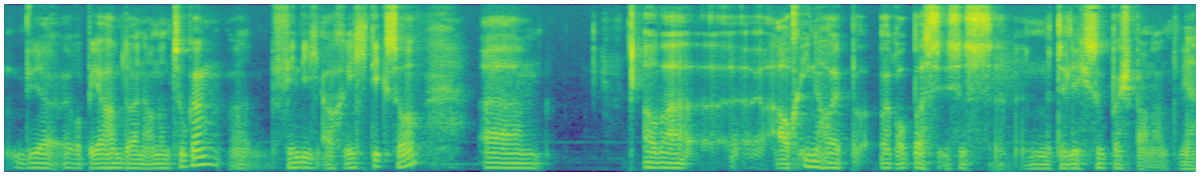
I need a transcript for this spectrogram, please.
wir Europäer haben da einen anderen Zugang. Äh, Finde ich auch richtig so. Ähm, aber äh, auch innerhalb Europas ist es äh, natürlich super spannend. Wir,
